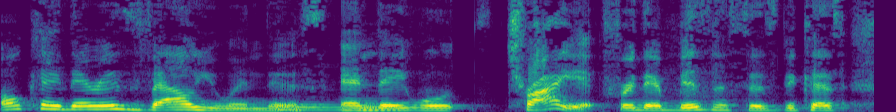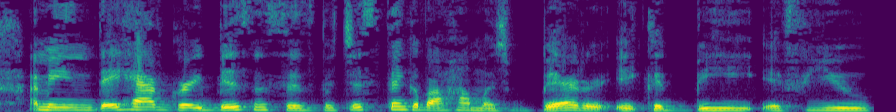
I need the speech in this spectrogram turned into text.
okay, there is value in this and they will try it for their businesses because I mean, they have great businesses, but just think about how much better it could be if you,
